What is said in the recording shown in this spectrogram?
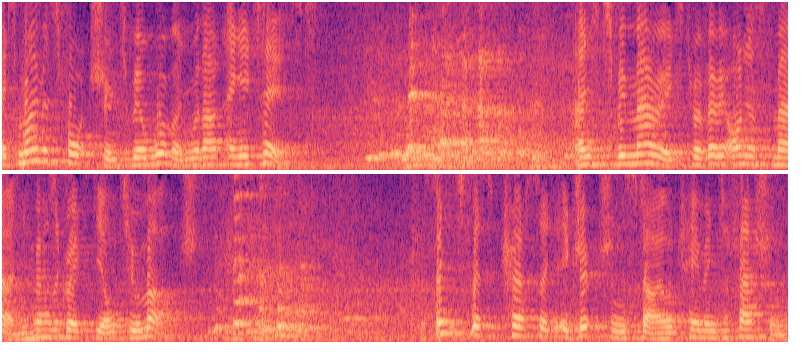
it's my misfortune to be a woman without any taste. and to be married to a very honest man who has a great deal too much. Since this cursed Egyptian style came into fashion,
